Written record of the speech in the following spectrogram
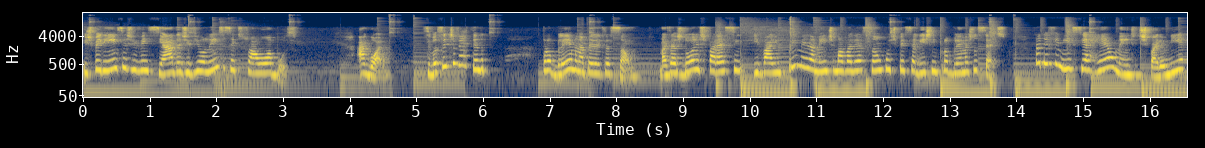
experiências vivenciadas de violência sexual ou abuso. Agora, se você estiver tendo problema na penetração, mas as dores parecem e valem primeiramente uma avaliação com o especialista em problemas do sexo, para definir se é realmente dispareunia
